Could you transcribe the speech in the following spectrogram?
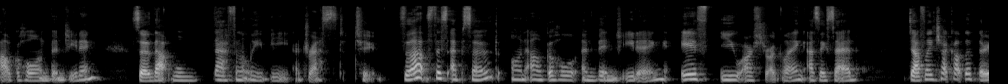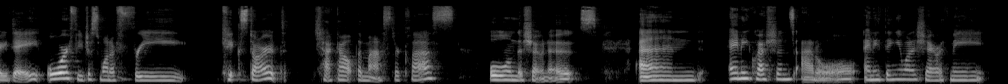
alcohol and binge eating, So that will definitely be addressed too. So that's this episode on alcohol and binge eating. If you are struggling, as I said, definitely check out the 30 day, or if you just want a free kickstart, check out the masterclass, all in the show notes. And any questions at all, anything you want to share with me,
